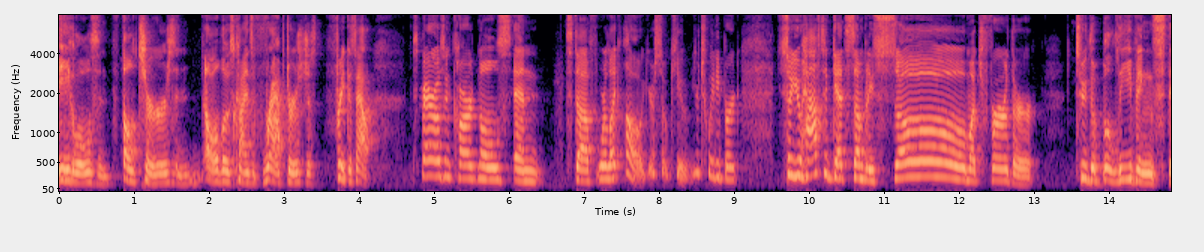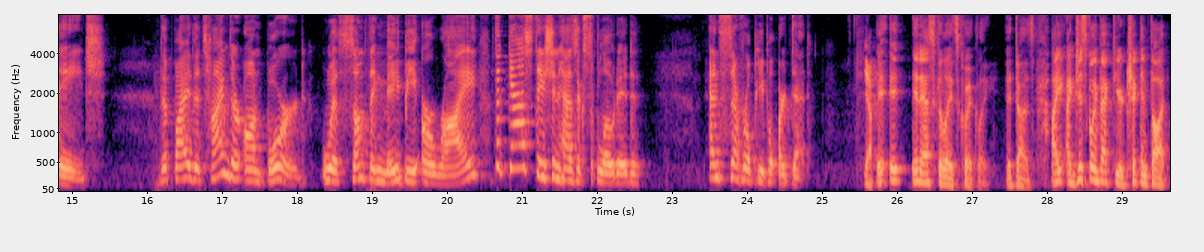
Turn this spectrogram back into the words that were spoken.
Eagles and vultures and all those kinds of raptors just freak us out. Sparrows and cardinals and stuff, we're like, oh, you're so cute. You're Tweety Bird. So you have to get somebody so much further to the believing stage that by the time they're on board with something maybe awry, the gas station has exploded and several people are dead. Yep. It, it, it escalates quickly. It does. I, I just going back to your chicken thought.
